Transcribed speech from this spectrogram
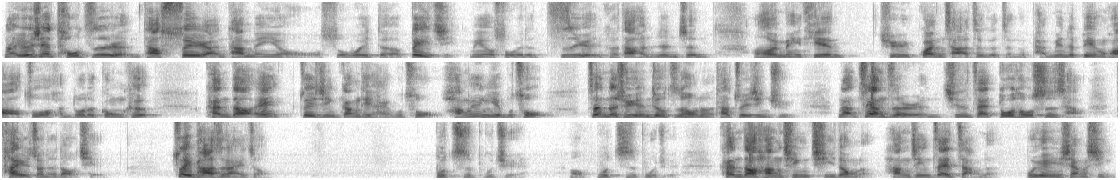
那有一些投资人，他虽然他没有所谓的背景，没有所谓的资源，可他很认真，然后每天去观察这个整个盘面的变化，做很多的功课。看到哎，最近钢铁还不错，航运也不错，真的去研究之后呢，他追进去。那这样子的人，其实在多头市场，他也赚得到钱。最怕是哪一种？不知不觉哦，不知不觉看到行情启动了，行情再涨了，不愿意相信，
